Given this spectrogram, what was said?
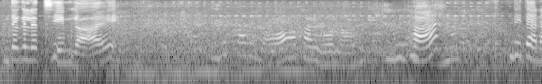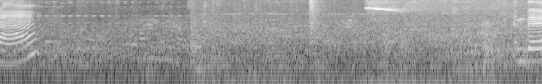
Hindi galit same guy. Ha? Hindi ta na? Hindi.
